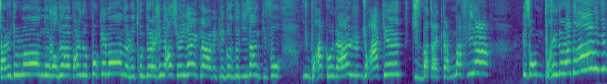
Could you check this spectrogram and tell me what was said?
Salut tout le monde Aujourd'hui on va parler de Pokémon, le truc de la génération Y là, avec les gosses de 10 ans qui font du braconnage, du racket, qui se battent avec la mafia Ils ont pris de la drogue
